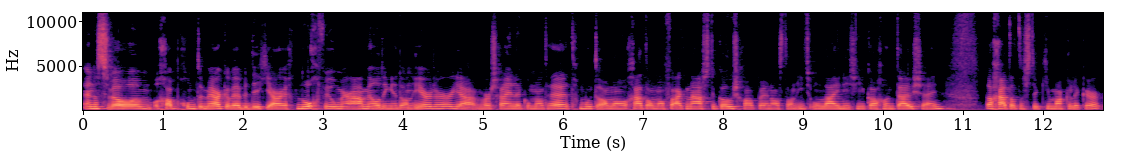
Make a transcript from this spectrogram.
En dat is wel ehm, grappig om te merken. We hebben dit jaar echt nog veel meer aanmeldingen dan eerder. Ja, waarschijnlijk omdat hè, het moet allemaal, gaat allemaal vaak naast de kooschappen. En als dan iets online is en je kan gewoon thuis zijn, dan gaat dat een stukje makkelijker.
